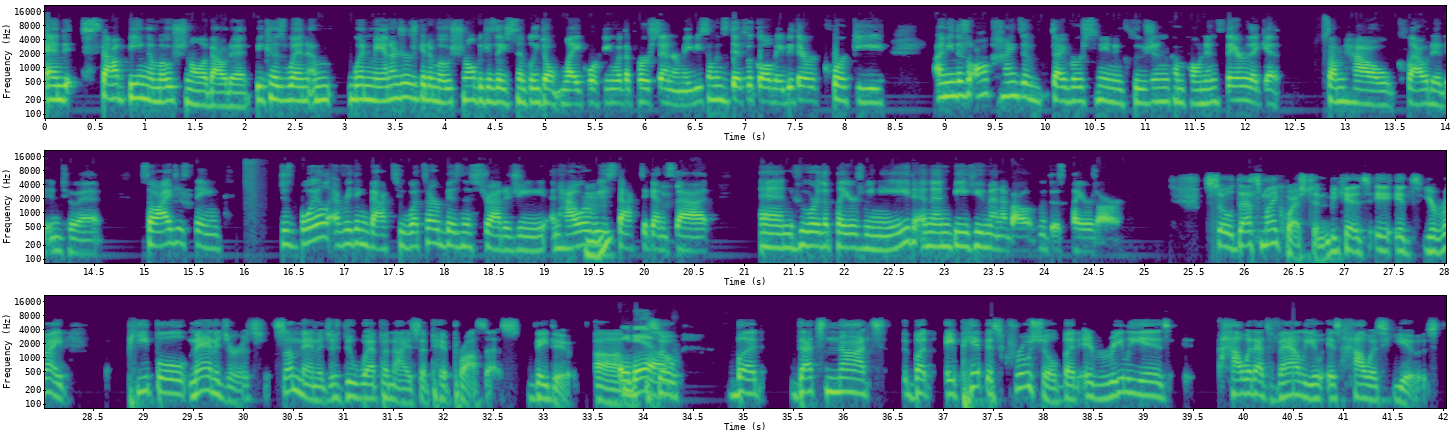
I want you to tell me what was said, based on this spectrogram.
and stop being emotional about it. Because when um, when managers get emotional because they simply don't like working with a person or maybe someone's difficult maybe they're quirky. I mean there's all kinds of diversity and inclusion components there that get somehow clouded into it. So i just think just boil everything back to what's our business strategy and how are mm-hmm. we stacked against that and who are the players we need and then be human about who those players are. So that's my question because it's you're right people, managers, some managers do weaponize a PIP process. They do. Um, they do. So, but that's not, but a PIP is crucial, but it really is how it adds value is how it's used.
